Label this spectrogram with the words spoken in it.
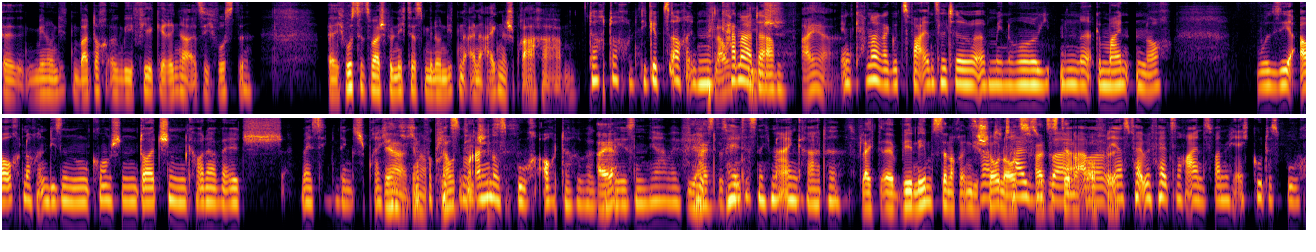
äh, Mennoniten war doch irgendwie viel geringer, als ich wusste. Äh, ich wusste zum Beispiel nicht, dass Mennoniten eine eigene Sprache haben. Doch, doch, und die gibt es auch in Plautdisch. Kanada. Ah ja. In Kanada gibt es vereinzelte äh, Mennoniten-Gemeinden noch, wo sie auch noch in diesem komischen deutschen Kauderwelsch-mäßigen Dings sprechen. Ja, ich genau, habe vor kurzem ein anderes. Buch auch darüber Ah ja? gelesen. Ja, mir Wie fällt, das fällt es nicht mehr ein gerade. Vielleicht, äh, wir nehmen es dann noch in die Es war Show Notes, falls es dir noch aber auffällt. ja, es fällt, mir fällt es noch ein. Es war nämlich echt gutes Buch.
